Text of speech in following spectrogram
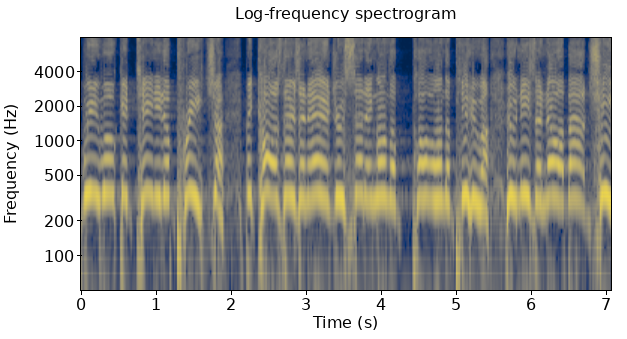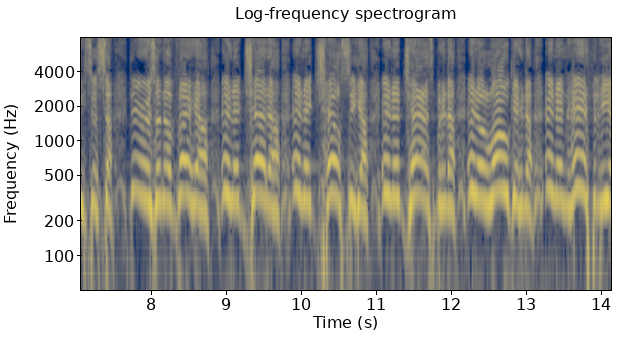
we will continue to preach uh, because there's an Andrew sitting on the on the pew uh, who needs to know about Jesus. Uh, there is a Nevaeh and a Jetta and a Chelsea uh, and a Jasmine uh, and a Logan and an Anthony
